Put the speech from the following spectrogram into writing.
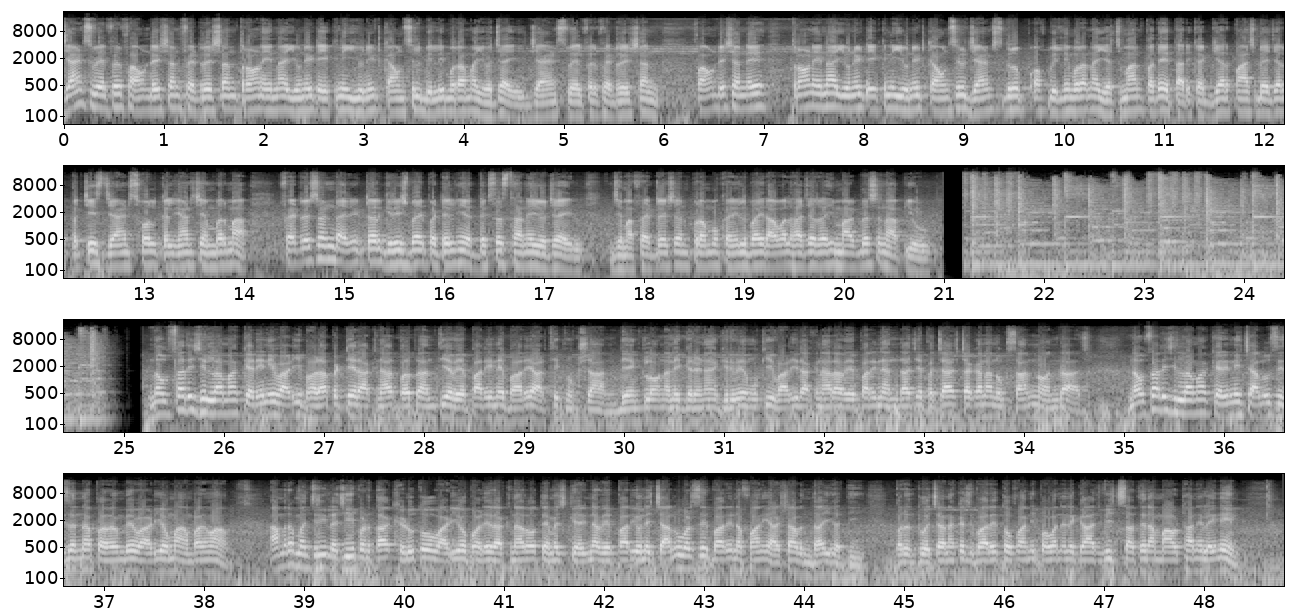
Giants welfare foundation federation ત્રણ એના યુનિટ એકની યુનિટ કાઉન્સિલ બિલીમોરામાં યોજાઈ. જાયન્ટ્સ વેલફેર ફેડરેશન ફાઉન્ડેશને ત્રણ એના યુનિટ એકની unit council Giants group of બિલીમોરાના યજમાન પદે તારીખ અગિયાર પાંચ બે હજાર પચીસ જાયન્ટ્સ હોલ કલ્યાણ ચેમ્બરમાં ફેડરેશન ડાયરેક્ટર ગિરીશભાઈ પટેલની અધ્યક્ષ સ્થાને યોજાયેલ, જેમાં ફેડરેશન પ્રમુખ અનિલભાઈ રાવલ હાજર રહી માર્ગદર્શન આપ્યું. નવસારી જિલ્લામાં કેરીની વાડી ભાડાપટ્ટે રાખનાર પરપ્રાંતીય વેપારીને ભારે આર્થિક નુકસાન. બેંક લોન અને ગિરણા ગીરવે મૂકી વાડી રાખનારા વેપારીને અંદાજે પચાસ ટકાના નુકસાનનો અંદાજ. નવસારી જિલ્લામાં કેરીની ચાલુ સિઝનના પ્રારંભે વાડીઓમાં આંબામાં આમ્રમંજરી લજી પડતા ખેડૂતો વાડીઓ ભાડે રાખનારો તેમજ કેરીના વેપારીઓને ચાલુ વર્ષે ભારે નફાની આશા બંધાઈ હતી. પરંતુ અચાનક જ ભારે તોફાની પવન અને ગાજવીજ સાથેના માવઠાને લઈને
